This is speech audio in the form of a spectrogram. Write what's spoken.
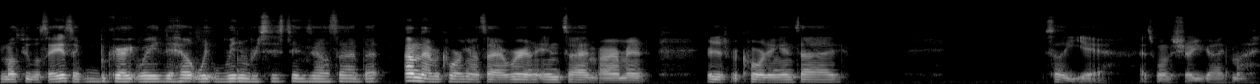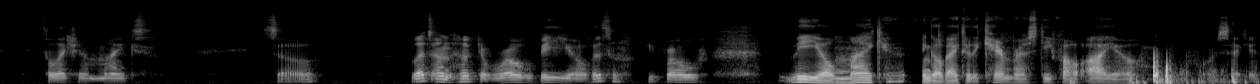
Most people say it's a great way to help with wind resistance outside, but I'm not recording outside. We're in an inside environment. We're just recording inside. So yeah. I just want to show you guys my collection of mics. So let's unhook the Rode video. Let's unhook the Rode video mic and go back to the camera's default IO for a second.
